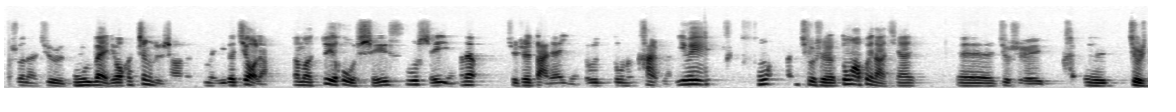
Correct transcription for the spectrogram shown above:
么说呢？就是从外交和政治上的这么一个较量。那么最后谁输谁赢呢？其实大家也都都能看出来，因为从就是冬奥会那天。呃，就是呃，就是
